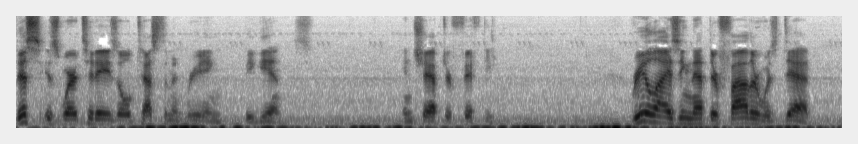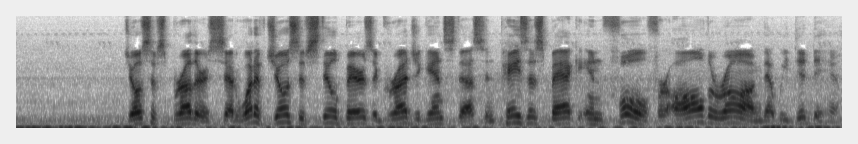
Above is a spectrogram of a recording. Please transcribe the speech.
This is where today's Old Testament reading begins, in chapter 50. Realizing that their father was dead, Joseph's brothers said, What if Joseph still bears a grudge against us and pays us back in full for all the wrong that we did to him?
